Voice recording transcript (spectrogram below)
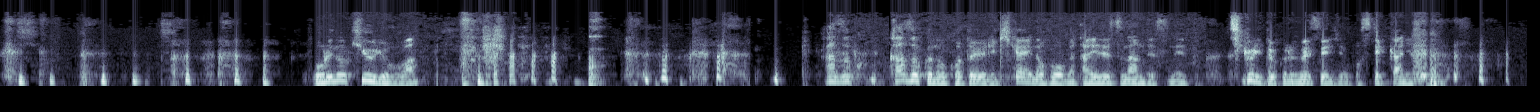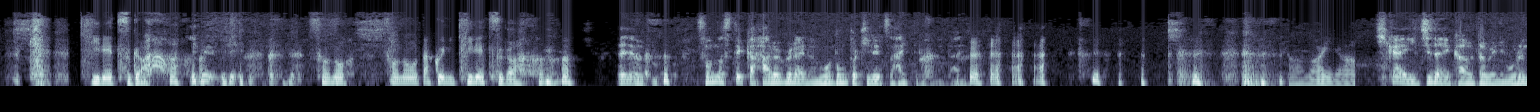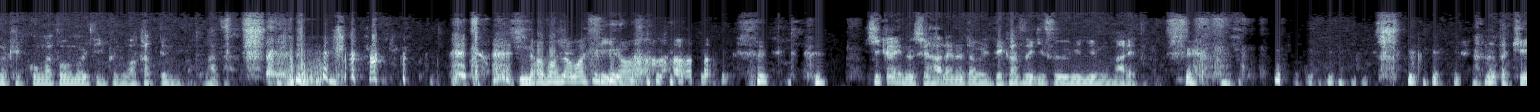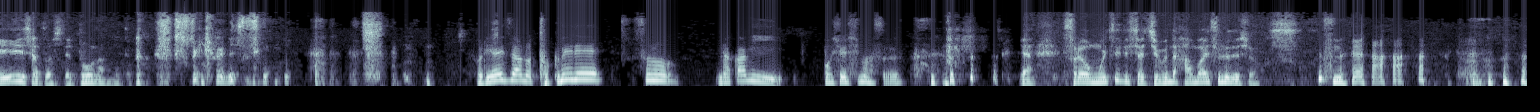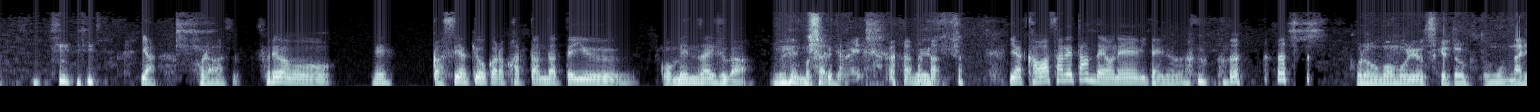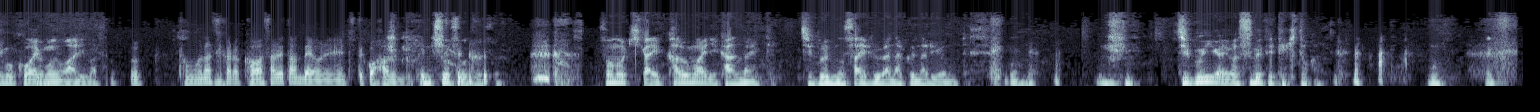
俺の給料は？家族、家族のことより機械の方が大切なんですね。チクリとくるメッセージをこうステッカーにして。亀裂が。その、そのお宅に亀裂が。大丈夫。そのステッカー貼るぐらいのはもともと亀裂入ってるから大丈夫。やばいな。機械1台買うために俺の結婚が遠のいていくの分かってんのかと。ま ず生々しいな。機械の支払いのために出稼ぎする身にもなれと。あなた経営者としてどうなのとか、ステッカーにして。とりあえず、あの、匿名で、その、中身、募集します？それ思いついてきたら自分で販売するでしょ。いや、ほら、それはもう、ね、ガス屋教から買ったんだっていう、こう、免罪符が欲しくじゃないですか。いや、買わされたんだよね、みたいな。このお守りをつけておくともう何も怖いものはありません。友達から買わされたんだよね、つってこう貼るんで。そうそうそうそう。その機械買う前に考えて、自分の財布がなくなるように。うん自分以外は全て敵とか。うん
